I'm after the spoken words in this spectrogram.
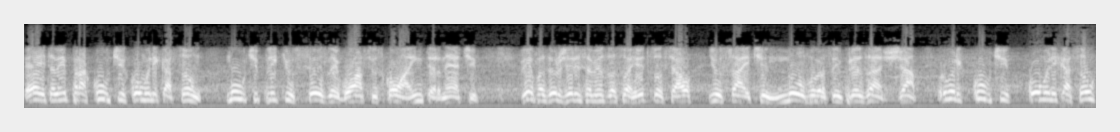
É, e também para Cult Comunicação, multiplique os seus negócios com a internet. Venha fazer o gerenciamento da sua rede social e o site novo para sua empresa já. Procure Cult Comunicação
